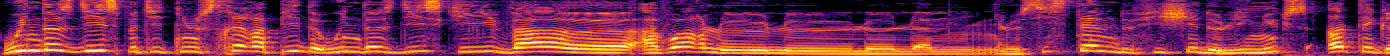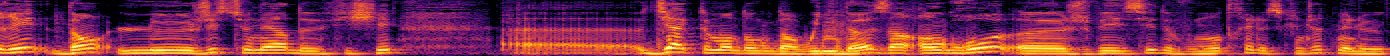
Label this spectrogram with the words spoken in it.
Windows 10, petite news très rapide. Windows 10 qui va euh, avoir le, le, le, le, système de fichiers de Linux intégré dans le gestionnaire de fichiers euh, directement donc dans Windows. Hein. En gros, euh, je vais essayer de vous montrer le screenshot, mais le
